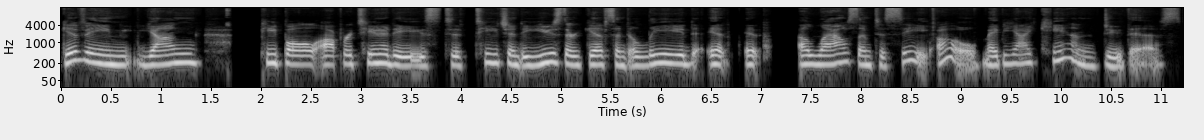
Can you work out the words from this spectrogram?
giving young people opportunities to teach and to use their gifts and to lead it it allows them to see, oh, maybe I can do this.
